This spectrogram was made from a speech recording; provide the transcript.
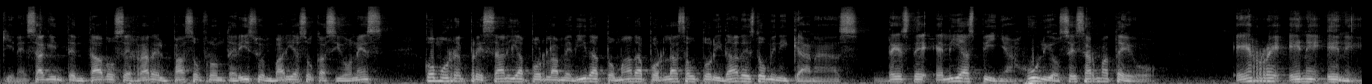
quienes han intentado cerrar el paso fronterizo en varias ocasiones como represalia por la medida tomada por las autoridades dominicanas. Desde Elías Piña, Julio César Mateo, RNN.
